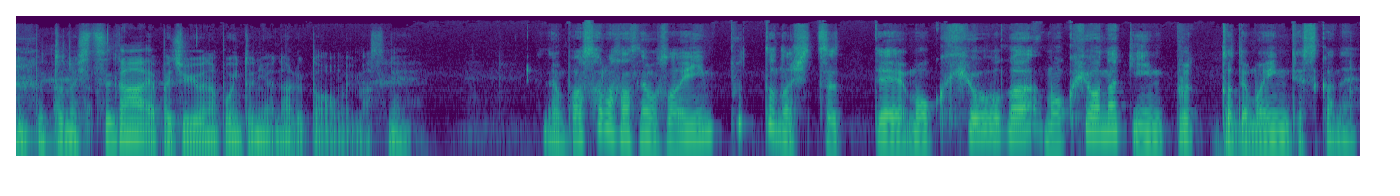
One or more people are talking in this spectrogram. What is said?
インプットの質がやっぱり重要なポイントにはなるとは思いますね。でもバサラさん、でもそのインプットの質って目標が、目標なきインプットでもいいんですかね？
